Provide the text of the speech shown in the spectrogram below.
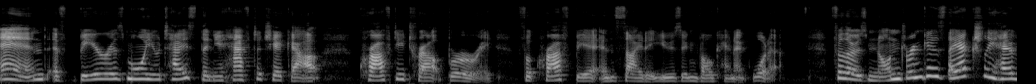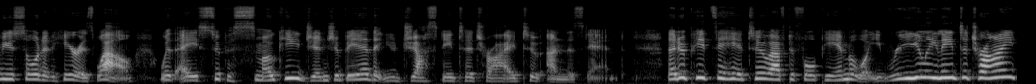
And if beer is more your taste, then you have to check out Crafty Trout Brewery for craft beer and cider using volcanic water. For those non drinkers, they actually have you sorted here as well with a super smoky ginger beer that you just need to try to understand. They do pizza here too after 4 pm, but what you really need to try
